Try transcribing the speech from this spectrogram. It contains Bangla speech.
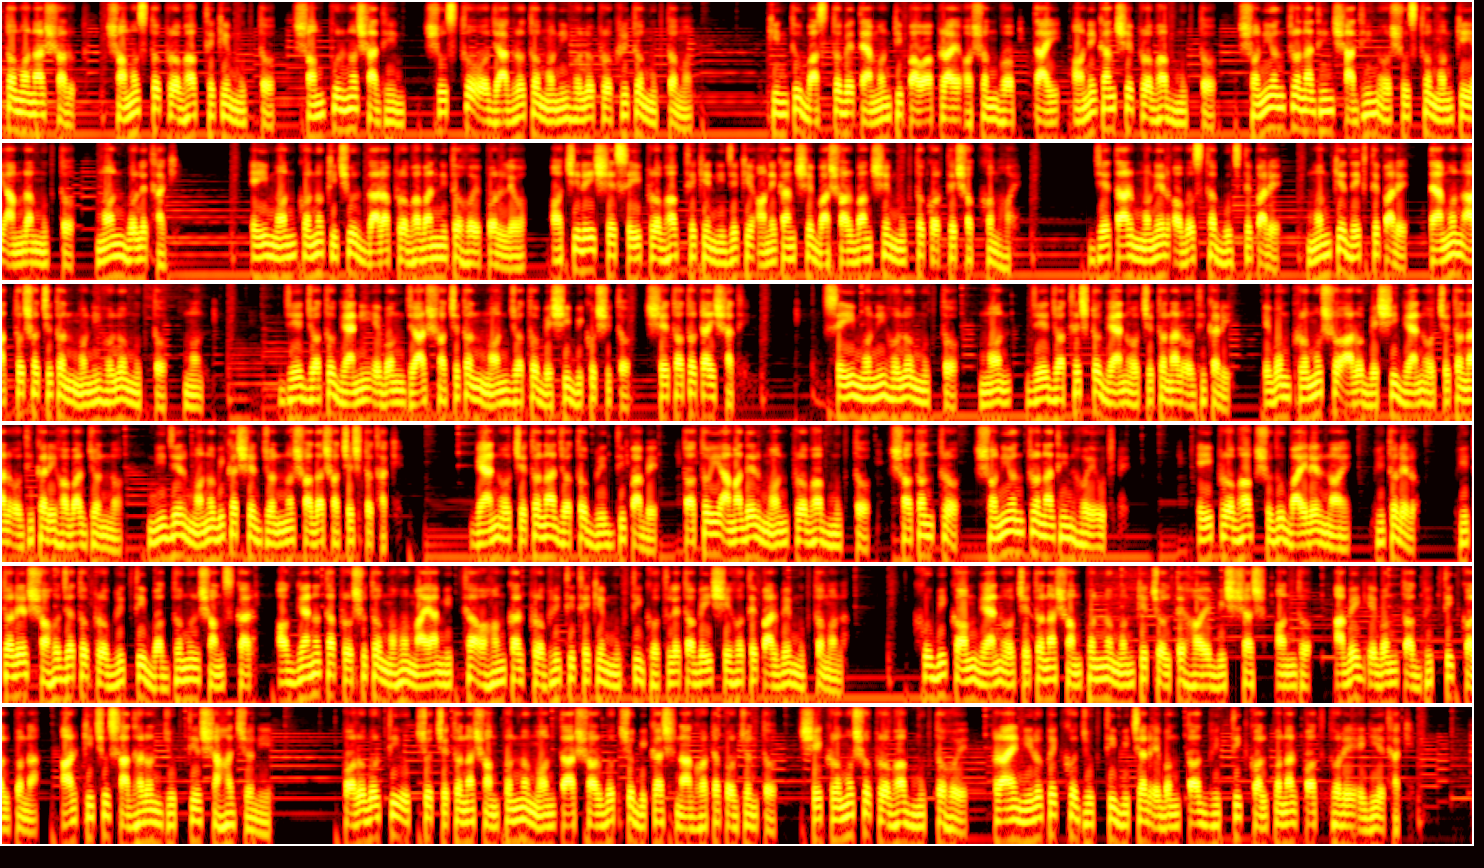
মুক্তমনার স্বরূপ, সমস্ত প্রভাব থেকে মুক্ত, সম্পূর্ণ স্বাধীন, সুস্থ ও জাগ্রত মনই হল প্রকৃত মুক্তমন কিন্তু বাস্তবে তেমনটি পাওয়া প্রায় অসম্ভব, তাই অনেকাংশে প্রভাব মুক্ত, স্বনিয়ন্ত্রণাধীন স্বাধীন ও সুস্থ মনকেই আমরা মুক্ত, মন বলে থাকি। এই মন কোনো কিছুর দ্বারা প্রভাবান্বিত হয়ে পড়লেও, অচিরেই সে সেই প্রভাব থেকে নিজেকে অনেকাংশে বা সর্বাংশে মুক্ত করতে সক্ষম হয়। যে তার মনের অবস্থা বুঝতে পারে মনকে দেখতে পারে, তেমন আত্মসচেতন মনই হল মুক্ত মন। যে যত জ্ঞানী এবং যার সচেতন মন যত বেশি বিকশিত, সে ততটাই স্বাধীন। সেই মনই হল মুক্ত মন, যে যথেষ্ট জ্ঞান ও চেতনার অধিকারী এবং ক্রমশ আরও বেশি জ্ঞান ও চেতনার অধিকারী হবার জন্য নিজের মনোবিকাশের জন্য সদা সচেষ্ট থাকে। জ্ঞান ও চেতনা যত বৃদ্ধি পাবে, ততই আমাদের মন প্রভাব মুক্ত স্বতন্ত্র, স্বনিয়ন্ত্রণাধীন হয়ে উঠবে। এই প্রভাব শুধু বাইরের নয়, ভিতরেরও। ভিতরের সহজাত প্রবৃত্তি বদ্ধমূল সংস্কার, অজ্ঞানতা প্রসূত মোহ, মায়া, মিথ্যা, অহংকার প্রভৃতি থেকে মুক্তি ঘটলে তবেই সে হতে পারবে মুক্তমনা। খুবই কম জ্ঞান ও চেতনা সম্পন্ন মনকে চলতে হয় বিশ্বাস, অন্ধ, আবেগ এবং তদ্ভিত্তিক কল্পনা, আর কিছু সাধারণ যুক্তির সাহায্য নিয়ে। পরবর্তী উচ্চ চেতনা সম্পন্ন মন তার সর্বোচ্চ বিকাশ না ঘটা পর্যন্ত, সে ক্রমশ প্রভাব মুক্ত হয়ে প্রায় নিরপেক্ষ যুক্তি, বিচার এবং তদ্ভিত্তিক কল্পনার পথ ধরে এগিয়ে থাকে।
